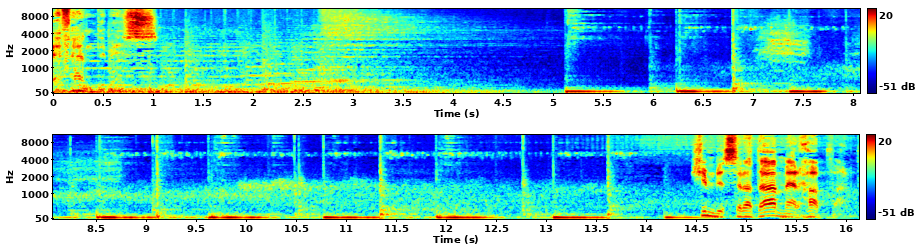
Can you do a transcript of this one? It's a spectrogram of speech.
Efendimiz. Şimdi sırada Merhab vardı.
